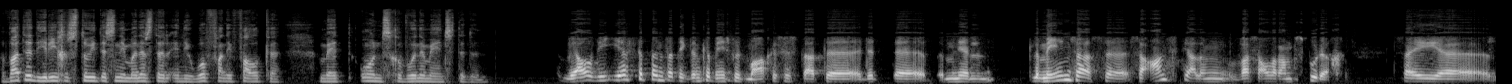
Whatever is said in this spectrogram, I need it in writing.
wat het hierdie gestoei tussen die minister en die hoof van die valke met ons gewone mense te doen. Wel, die eerste punt wat ek dink 'n mens moet maak is is dat eh uh, dit eh uh, meneer Clemenza se se aanstelling was al rampspoedig. Sy eh uh,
